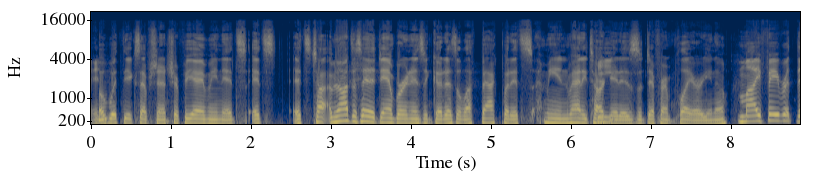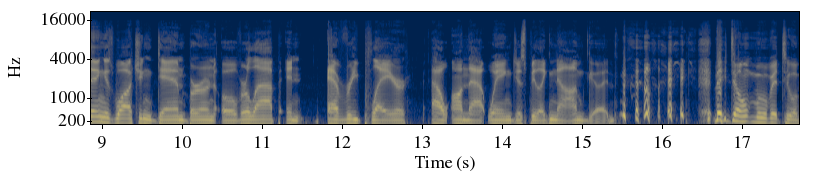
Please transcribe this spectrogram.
and- with the exception of Trippier. I mean, it's it's it's tough. I'm not to say that Dan Burn isn't good as a left back, but it's I mean, Matty Targett is a different player. You know. My favorite thing is watching Dan Burn overlap and every player out on that wing just be like, "Nah, I'm good." They don't move it to him.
